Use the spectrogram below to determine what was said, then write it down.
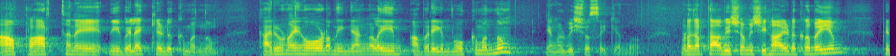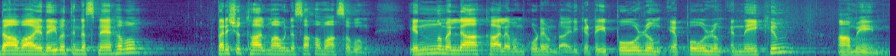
ആ പ്രാർത്ഥനയെ നീ വിലക്കെടുക്കുമെന്നും കരുണയോടെ നീ ഞങ്ങളെയും അവരെയും നോക്കുമെന്നും ഞങ്ങൾ വിശ്വസിക്കുന്നു. നമ്മുടെ കർത്താവ് വിശ്വമിഷിഹായുടെ കൃപയും പിതാവായ ദൈവത്തിന്റെ സ്നേഹവും പരിശുദ്ധാത്മാവിന്റെ സഹവാസവും എന്നും എല്ലാ കാലവും കൂടെ ഉണ്ടായിരിക്കട്ടെ. ഇപ്പോഴും എപ്പോഴും എന്നേക്കും. ആമേൻ.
